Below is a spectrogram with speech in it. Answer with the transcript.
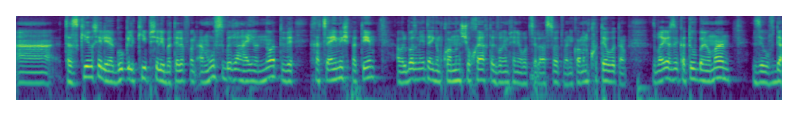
והתזכיר שלי, הגוגל קיפ שלי בטלפון עמוס ברעיונות וחצאי משפטים, אבל בו זמנית אני גם כל הזמן שוכח את הדברים שאני רוצה לעשות ואני כל הזמן כותב אותם. אז ברגע שזה כתוב ביומן, זה עובדה.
